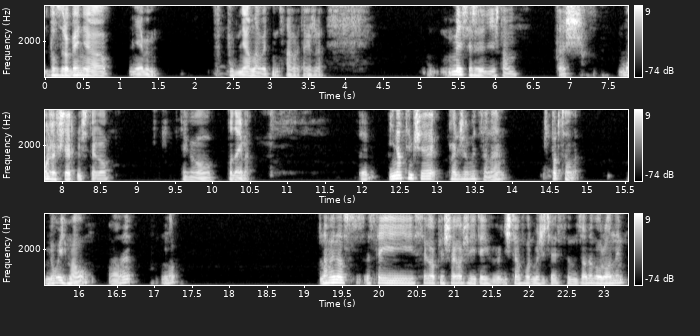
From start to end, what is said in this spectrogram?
do zrobienia, nie wiem, w pół dnia, nawet niecałe, także myślę, że gdzieś tam też może w sierpniu się tego, tego podejmę. Y, I na tym się kończyły cele sportowe. Było ich mało, ale no. Na pewno z, tej, z tego pierwszego, czyli tej gdzieś tam formy życia jestem zadowolony.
